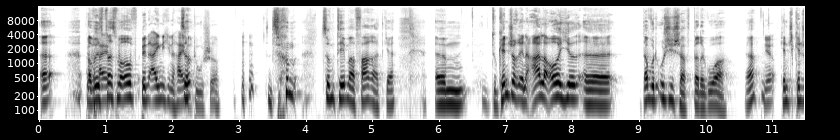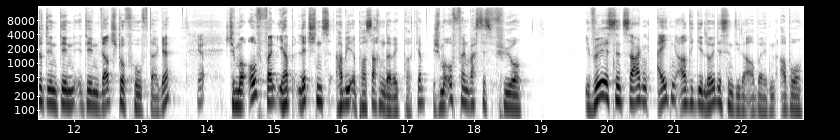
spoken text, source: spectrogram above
Aber jetzt pass mal auf, bin eigentlich ein Heimduscher. Zum, zum Thema Fahrrad, gell? Ähm, du kennst doch in Aale auch hier, äh, da wo die Uschi schafft, bei der Goa. Ja? Ja. Kennst, kennst du den, den, den Wertstoffhof da, gell? Ja. Ist dir mal aufgefallen, ich habe letztens hab ich ein paar Sachen da weggebracht, gell? Ist dir mal aufgefallen, was das für, ich will jetzt nicht sagen, eigenartige Leute sind, die da arbeiten, aber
